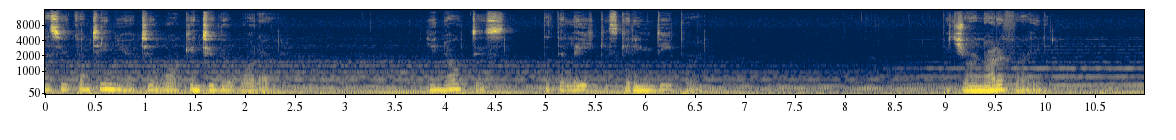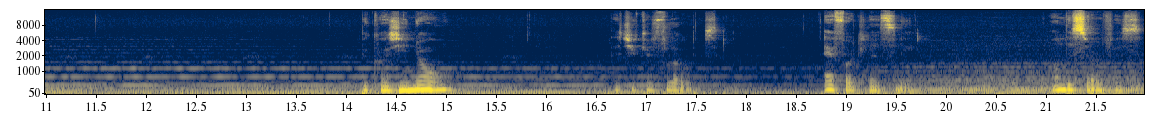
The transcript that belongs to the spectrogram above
As you continue to walk into the water, you notice that the lake is getting deeper but you're not afraid. Because you know that you can float effortlessly on the surface.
